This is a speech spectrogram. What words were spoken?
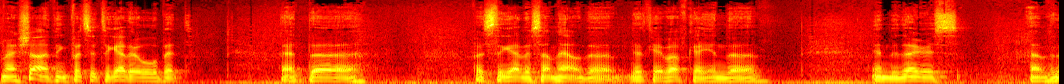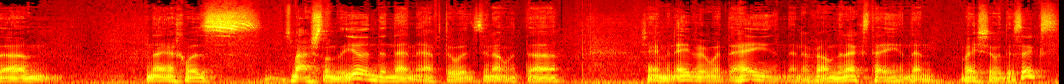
Masha, I think, puts it together a little bit. That uh, puts together somehow the Yud Kevavke in the in the Dairis of the um, Neach was Smashlim the Yud, and then afterwards, you know, with the Shem and Aver with the Hay, and then Avram the next Hay, and then Moshe with the six.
